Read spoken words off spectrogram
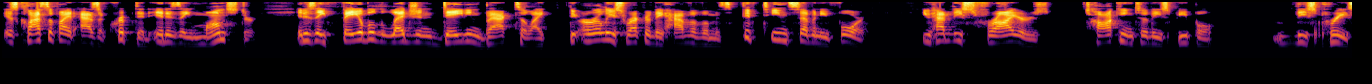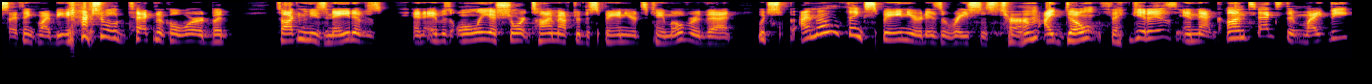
is classified as a cryptid. It is a monster. It is a fabled legend dating back to like the earliest record they have of him is 1574. You had these friars talking to these people, these priests, I think might be the actual technical word, but talking to these natives and it was only a short time after the Spaniards came over that, which I don't think Spaniard is a racist term. I don't think it is. In that context, it might be.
